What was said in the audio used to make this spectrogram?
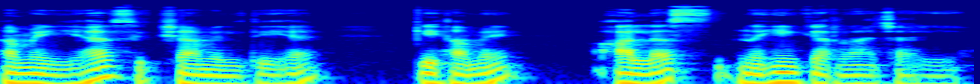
हमें यह शिक्षा मिलती है कि हमें आलस नहीं करना चाहिए।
